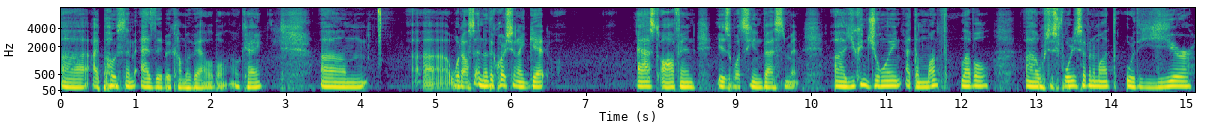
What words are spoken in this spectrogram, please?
Uh, I post them as they become available. Okay. Um, uh, what else? Another question I get asked often is what's the investment? Uh, you can join at the month level, uh, which is 47 a month, or the year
